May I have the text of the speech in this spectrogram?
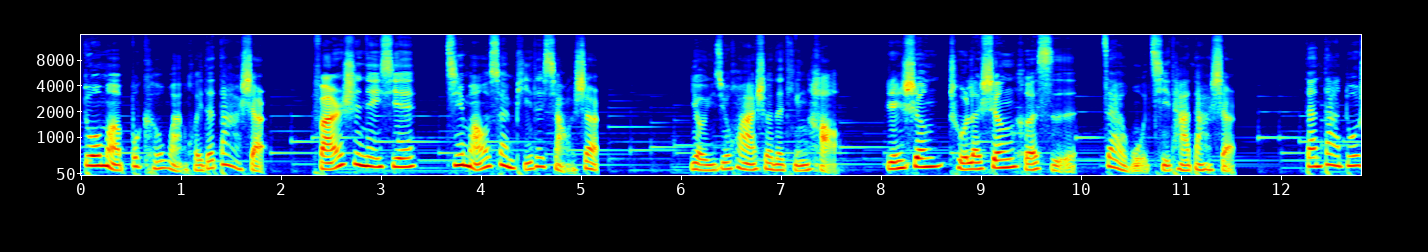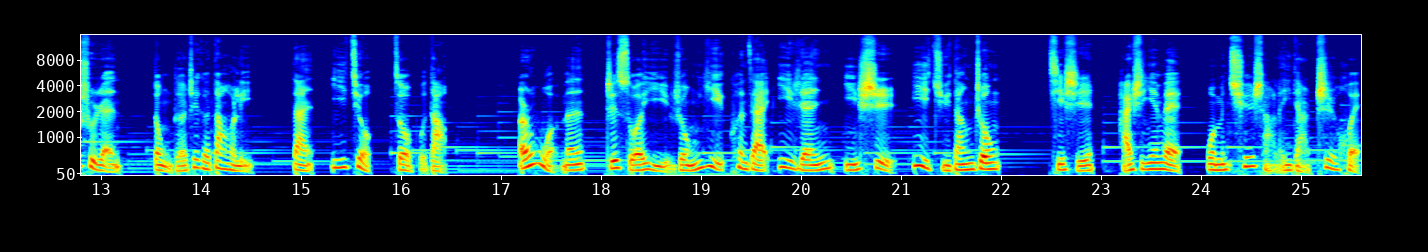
多么不可挽回的大事儿，反而是那些鸡毛蒜皮的小事儿。有一句话说的挺好：人生除了生和死，再无其他大事儿。但大多数人懂得这个道理，但依旧做不到。而我们之所以容易困在一人一事一局当中，其实还是因为我们缺少了一点智慧。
